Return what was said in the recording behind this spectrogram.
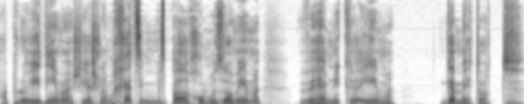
הפלואידיים, שיש להם חצי ממספר הכרומוזומים, והם נקראים גמטות.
